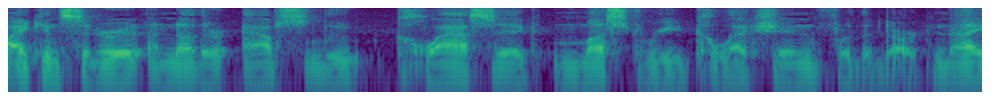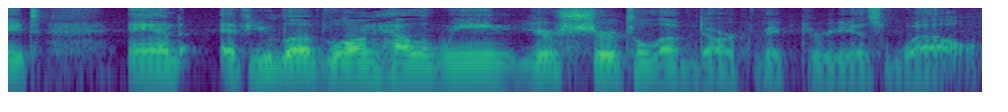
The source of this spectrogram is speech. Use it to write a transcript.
I consider it another absolute classic must read collection for The Dark Knight, and if you loved Long Halloween, you're sure to love Dark Victory as well.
